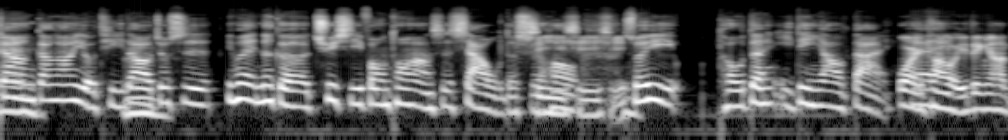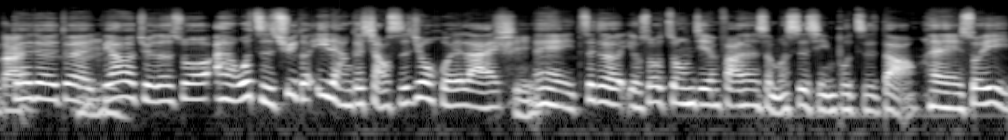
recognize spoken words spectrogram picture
像刚刚有提到，就是因为那个去西峰通常是下午的时候，所以。头灯一定要带，外套一定要带。对对对，不要觉得说，哎，我只去个一两个小时就回来。哎，这个有时候中间发生什么事情不知道。嘿，所以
